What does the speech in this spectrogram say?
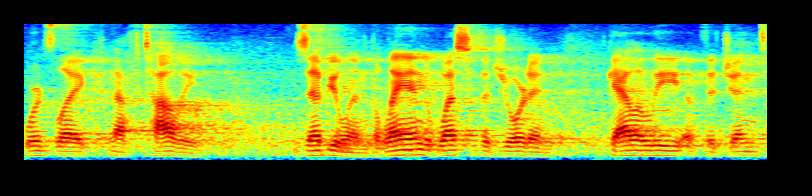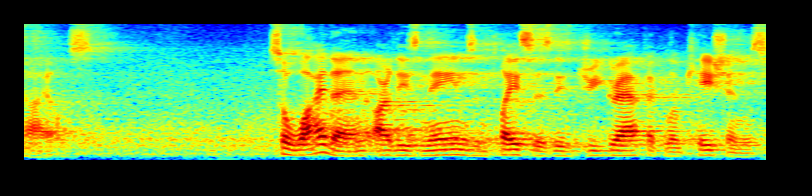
Words like Naphtali, Zebulun, the land west of the Jordan, Galilee of the Gentiles. So, why then are these names and places, these geographic locations,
